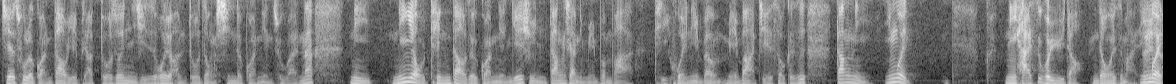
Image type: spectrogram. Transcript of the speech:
接触的管道也比较多，所以你其实会有很多这种新的观念出来。那你你有听到这个观念，也许你当下你没办法体会，你也办法没办法接受。可是当你因为你还是会遇到，你懂我意思吗？因为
